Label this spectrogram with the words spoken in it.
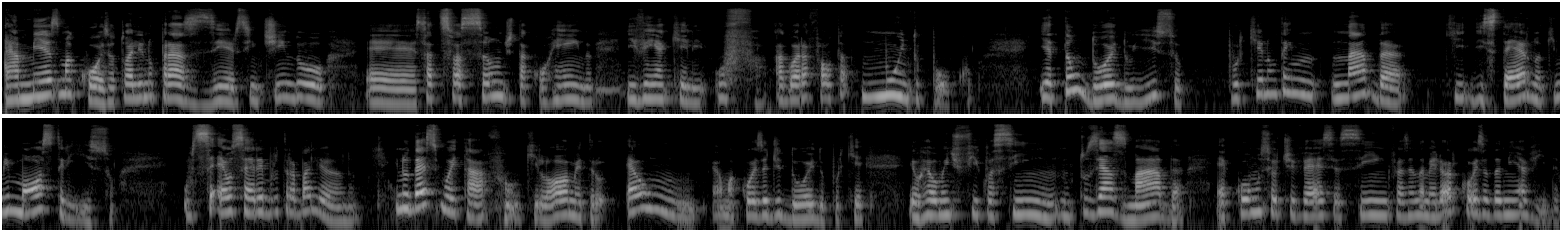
é a mesma coisa. Eu estou ali no prazer, sentindo é, satisfação de estar tá correndo, e vem aquele, ufa, agora falta muito pouco. E é tão doido isso, porque não tem nada que, externo que me mostre isso. O, é o cérebro trabalhando. E no 18º quilômetro é, um, é uma coisa de doido, porque eu realmente fico assim entusiasmada. É como se eu tivesse assim fazendo a melhor coisa da minha vida.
